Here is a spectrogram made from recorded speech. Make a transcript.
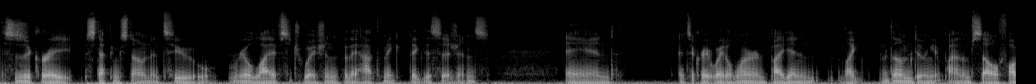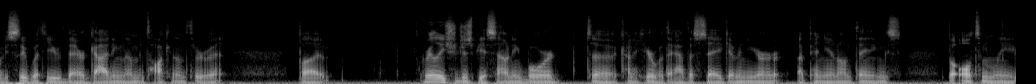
this is a great stepping stone into real life situations where they have to make big decisions. And it's a great way to learn by getting like them doing it by themselves, obviously with you there guiding them and talking them through it but really should just be a sounding board to kind of hear what they have to say, giving your opinion on things, but ultimately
